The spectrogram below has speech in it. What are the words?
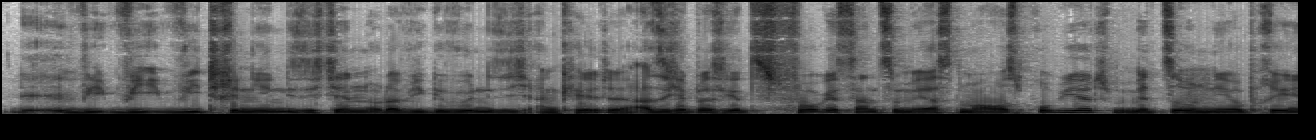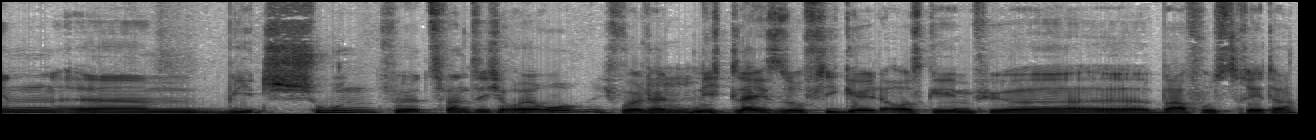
Wie, wie, wie trainieren die sich denn oder wie gewöhnen die sich an Kälte? Also ich habe das jetzt vorgestern zum ersten Mal ausprobiert mit so mhm. Neopren-Beach-Schuhen ähm, für 20 Euro. Ich wollte halt mhm. halt nicht gleich so viel Geld ausgeben für äh, Barfußtreter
